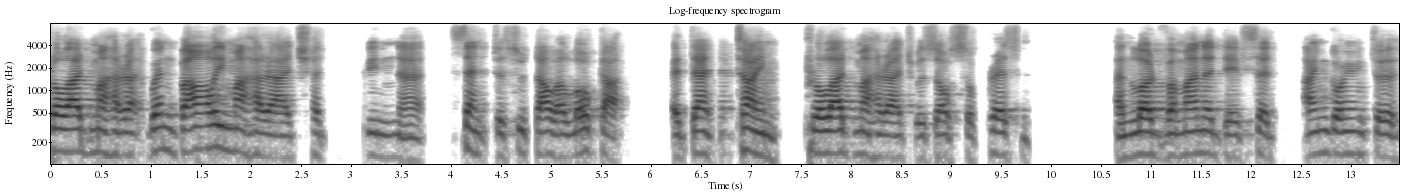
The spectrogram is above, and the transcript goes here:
Prahlad Maharaj, when Bali Maharaj had been uh, sent to Sutala Loka, at that time, Prahlad Maharaj was also present. And Lord Vamanadev said, I'm going to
